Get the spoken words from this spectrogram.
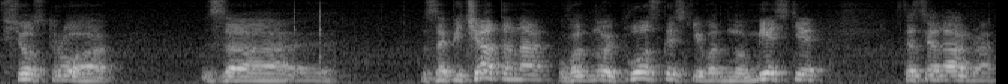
Все строго за, запечатано в одной плоскости, в одном месте стационарно.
